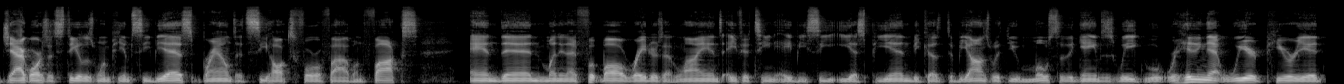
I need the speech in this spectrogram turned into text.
Jaguars at Steelers 1 p.m. CBS. Browns at Seahawks 405 on Fox. And then Monday Night Football, Raiders at Lions, 8:15 ABC, ESPN. Because to be honest with you, most of the games this week we're hitting that weird period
